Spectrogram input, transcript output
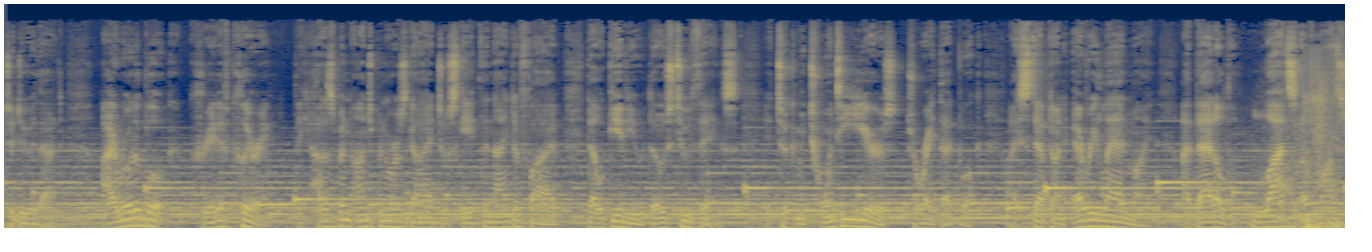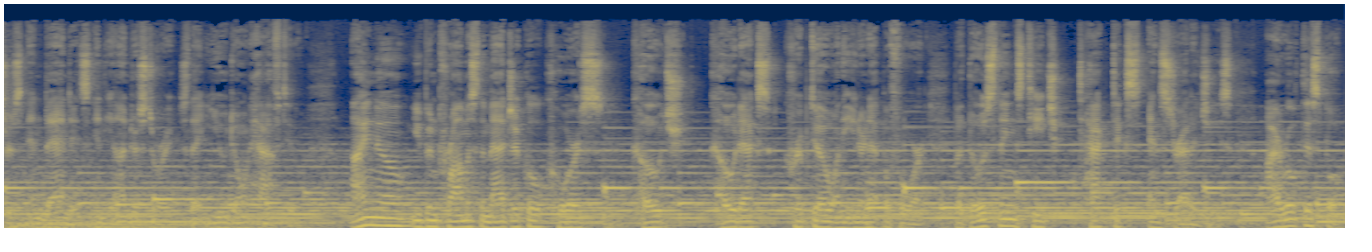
to do that. I wrote a book, Creative Clearing The Husband Entrepreneur's Guide to Escape the 9 to 5, that will give you those two things. It took me 20 years to write that book. I stepped on every landmine. I battled lots of monsters and bandits in the understory so that you don't have to. I know you've been promised the magical course, coach, codex, crypto on the internet before, but those things teach tactics and strategies. I wrote this book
